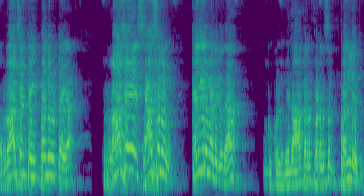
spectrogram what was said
రాజు అంటే ఇబ్బందులు ఉంటాయా? రాజే శాసనం కలిగిన వాడు కదా. ఇంకొకళ్ళ మీద ఆధారపడాల్సిన పని లేదు.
